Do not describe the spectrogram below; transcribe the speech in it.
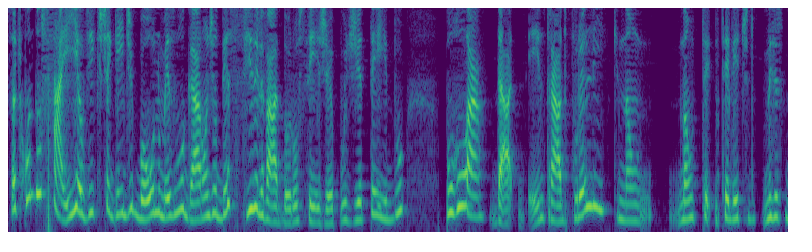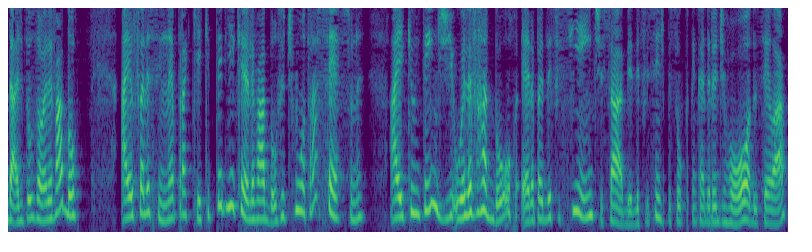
Só que quando eu saí, eu vi que cheguei de boa no mesmo lugar onde eu desci do elevador, ou seja, eu podia ter ido por lá, da, entrado por ali, que não não teria tido necessidade de usar o elevador. Aí eu falei assim, né, pra que que teria aquele elevador se tinha um outro acesso, né? Aí que eu entendi, o elevador era para deficiente, sabe? Deficiente, pessoa que tem cadeira de roda, sei lá.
